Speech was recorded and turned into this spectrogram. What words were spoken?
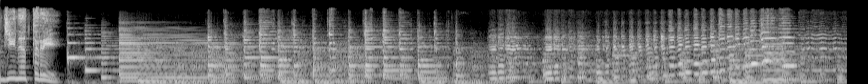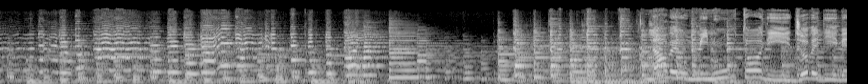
pagina 3.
